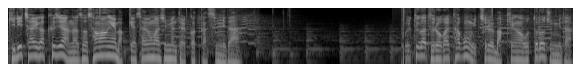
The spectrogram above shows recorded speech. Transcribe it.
길이 차이가 크지 않아서 상황에 맞게 사용하시면 될 것 같습니다. 볼트가 들어갈 타공 위치를 마킹하고 뚫어줍니다.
